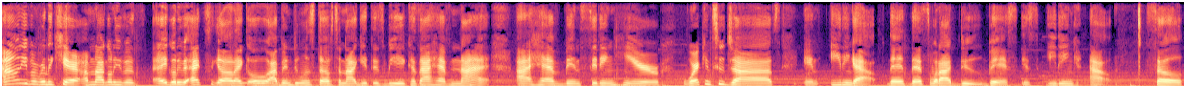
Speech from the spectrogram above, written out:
I don't even really care. I'm not gonna even, I ain't gonna even ask y'all, like, oh, I've been doing stuff to not get this big, because I have not. I have been sitting here working two jobs and eating out. That That's what I do best, is eating out. So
